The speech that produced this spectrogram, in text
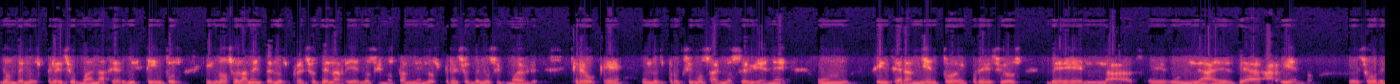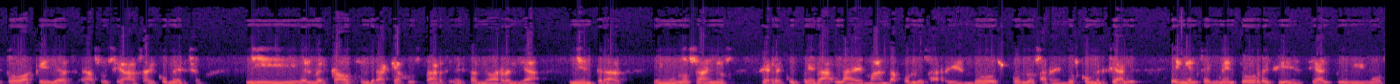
donde los precios van a ser distintos y no solamente los precios del arriendo, sino también los precios de los inmuebles. Creo que en los próximos años se viene un sinceramiento de precios de las eh, unidades de arriendo, eh, sobre todo aquellas asociadas al comercio, y el mercado tendrá que ajustarse a esta nueva realidad, mientras en unos años se recupera la demanda por los arriendos, por los arriendos comerciales. En el segmento residencial tuvimos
